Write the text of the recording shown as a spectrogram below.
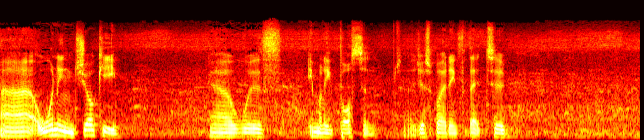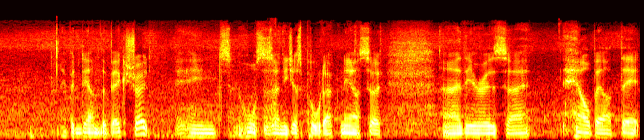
Uh, winning jockey uh, with Emily Bosson. So just waiting for that to up and down the back straight, and the horse has only just pulled up now. So uh, there is, uh, how about that?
